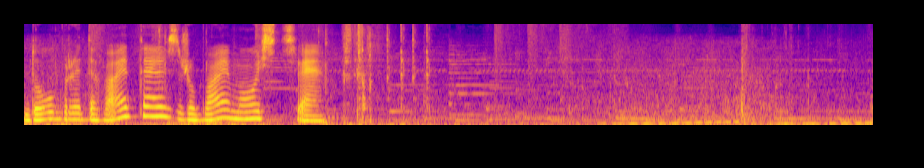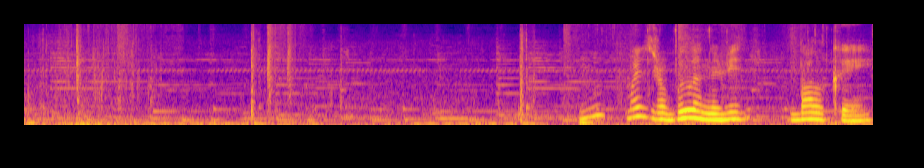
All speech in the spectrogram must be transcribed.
добре, давайте зрубаємо ось це. Ну, Ми зробили нові балки.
